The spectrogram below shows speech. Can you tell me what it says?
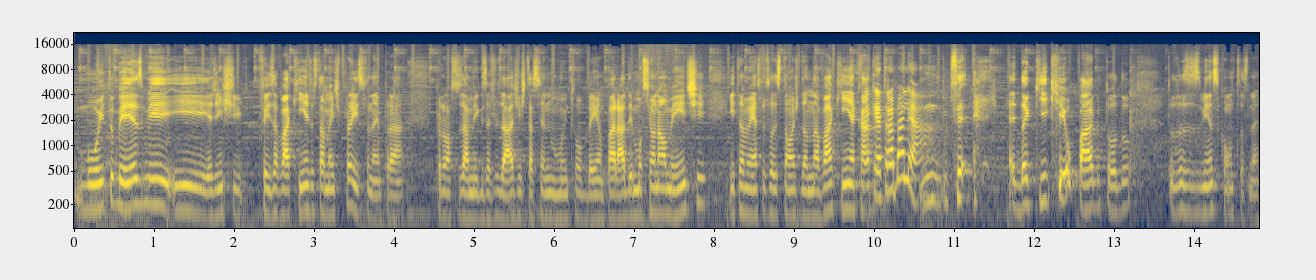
muito mesmo. E, e a gente fez a vaquinha justamente para isso, né? Para para nossos amigos ajudar. A gente está sendo muito bem amparado emocionalmente e também as pessoas estão ajudando na vaquinha. Você quer trabalhar. É daqui que eu pago todo todas as minhas contas, né?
